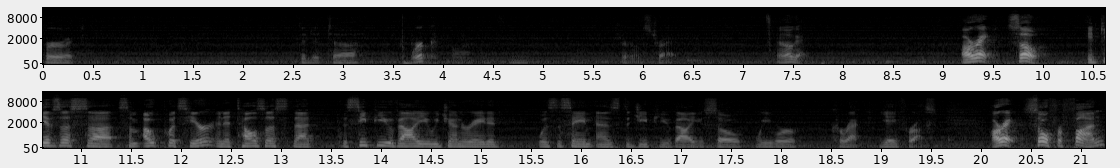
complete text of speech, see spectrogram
Perfect. Did it uh, work? Sure, let's try it. Okay. All right, so it gives us uh, some outputs here, and it tells us that the CPU value we generated was the same as the GPU value. So we were correct. Yay for us. All right, so for fun,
